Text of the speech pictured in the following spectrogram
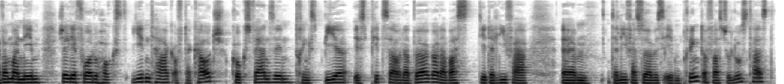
Einfach mal nehmen, stell dir vor, du hockst jeden Tag auf der Couch, guckst Fernsehen, trinkst Bier, isst Pizza oder Burger oder was dir der, Liefer, ähm, der Lieferservice eben bringt, auf was du Lust hast,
